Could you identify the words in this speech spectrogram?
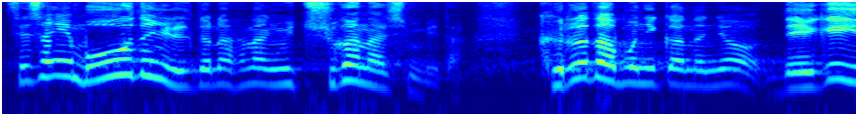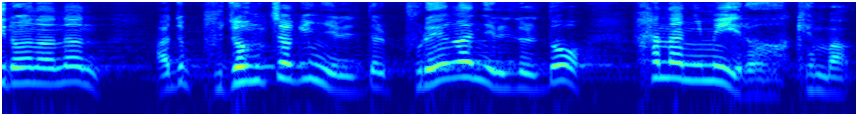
세상의 모든 일들은 하나님이 주관하십니다. 그러다 보니까는요, 내게 일어나는 아주 부정적인 일들, 불행한 일들도 하나님이 이렇게 막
